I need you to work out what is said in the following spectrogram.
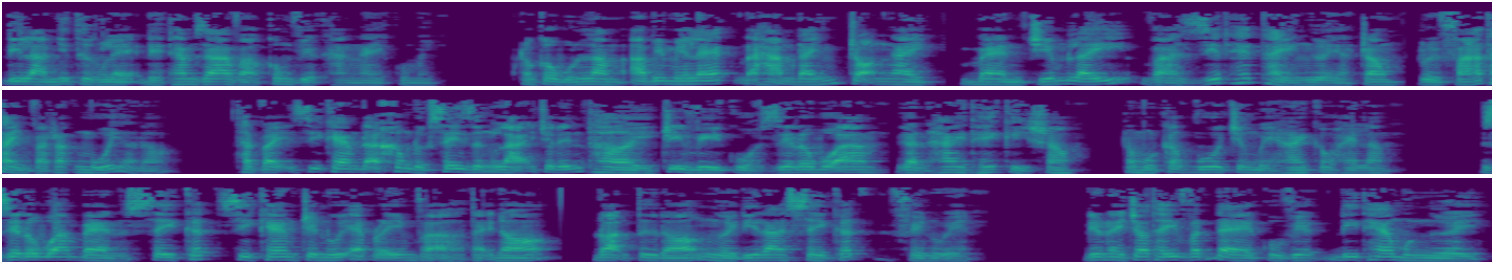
đi làm như thường lệ để tham gia vào công việc hàng ngày của mình. Trong câu 45, Abimelech đã hãm đánh trọn ngày, bèn chiếm lấy và giết hết thảy người ở trong, rồi phá thành và rắc muối ở đó. Thật vậy, Sikhem đã không được xây dựng lại cho đến thời trị vì của Jeroboam gần hai thế kỷ sau, trong một các vua chương 12 câu 25. Jeroboam bèn xây cất Sichem trên núi Ephraim và ở tại đó, đoạn từ đó người đi ra xây cất Phenuel. Điều này cho thấy vấn đề của việc đi theo một người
